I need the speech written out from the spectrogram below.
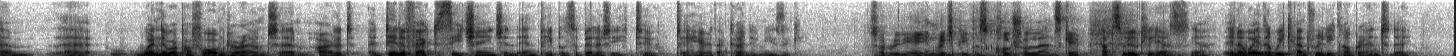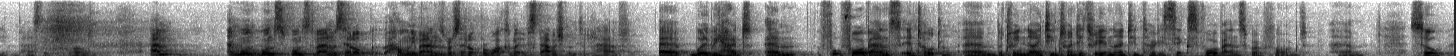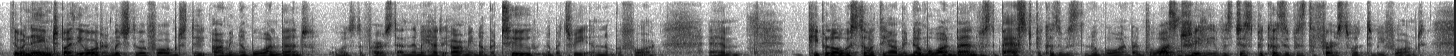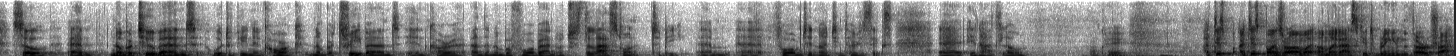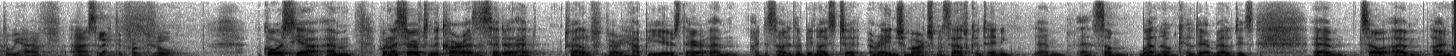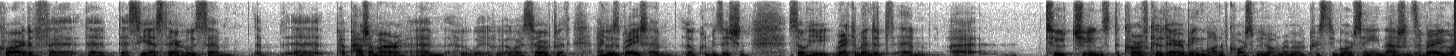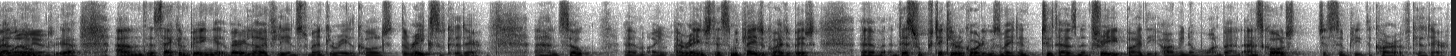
Uh, when they were performed around um, Ireland, did affect a sea change in, in people's ability to to hear that kind of music. So it really enriched people's cultural landscape. Absolutely, yes, yeah. yeah. In a way that we can't really comprehend today. Yeah. Fantastic. Wow. Um, and once once the band was set up, how many bands were set up, or what kind of establishment did it have? Uh, well, we had um, f- four bands in total. Um, between 1923 and 1936, four bands were formed. Um, so they were named by the order in which they were formed. The Army Number One Band was the first, and then we had the Army Number Two, Number Three, and Number Four. Um, people always thought the Army number one band was the best because it was the number one band, but it wasn't really. It was just because it was the first one to be formed. So, um, number two band would have been in Cork, number three band in Curragh, and the number four band, which was the last one to be um, uh, formed in 1936, uh, in Athlone. Okay. At this, at this point, I might, I might ask you to bring in the third track that we have uh, selected for the show. Of course, yeah. Um, when I served in the Curragh, as I said, I had 12 very happy years there, um, I decided it'd be nice to arrange a march myself containing um, uh, some well known Kildare melodies. Um, so um, I inquired of uh, the, the CS there, who's um, uh, um, who, who, I served with, and he was a great local musician. So he recommended uh, two tunes, the Curragh of Kildare being one, of course, we don't remember Christy Moore singing that. Mm, it's a very well known, well, yeah. yeah. And the second being a very lively instrumental reel called The Rakes of Kildare. And so um, I, arranged this and we played it quite a bit. Um, and this particular recording was made in 2003 by the Army Number One Band and it's called just simply The Curragh of Kildare.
